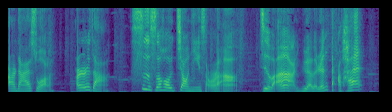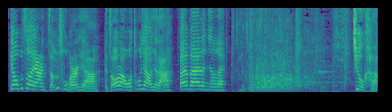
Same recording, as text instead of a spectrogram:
二大爷说了：“儿子，是时候教你一手了啊，今晚啊约了人打牌。”要不这样，怎么出门去啊？走了，我通宵去了啊，拜拜了您嘞。就看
